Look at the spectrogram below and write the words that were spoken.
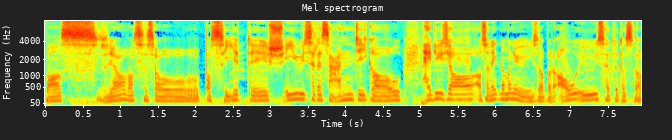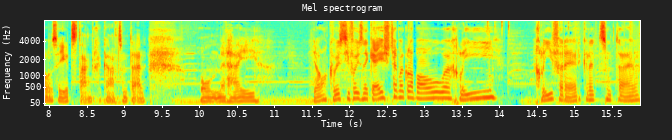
Was, ja, was so passiert ist in unserer Sendung auch, hat uns ja, also nicht nur uns, aber auch uns hat das auch sehr zu denken gegeben zum Teil. Und wir haben, ja, gewisse von unseren Gästen haben wir, glaube ich, auch ein bisschen, ein bisschen verärgert zum Teil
